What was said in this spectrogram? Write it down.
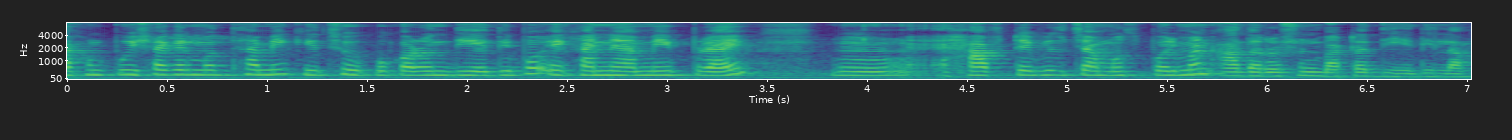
এখন পুঁই শাকের মধ্যে আমি কিছু উপকরণ দিয়ে দিব। এখানে আমি প্রায় হাফ টেবিল চামচ পরিমাণ আদা রসুন বাটা দিয়ে দিলাম।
